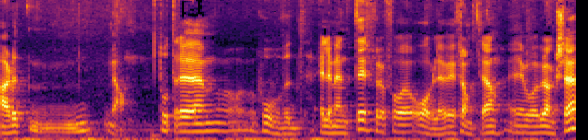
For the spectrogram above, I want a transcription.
er det ja, to-tre hovedelementer for å få overleve i framtida i vår bransje.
